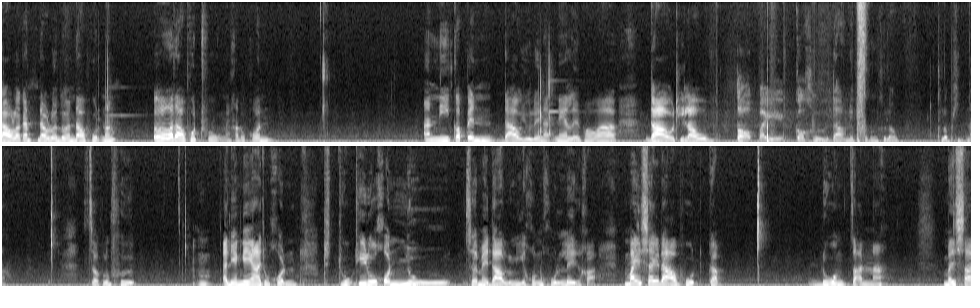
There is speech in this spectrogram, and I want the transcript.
ดาวแล้วกัน ดาวล้วนๆดาวพุธมั้ง เออ ดาวพุธถูกนะคะทุกคน อันนี้ก็เป็นดาวอยู่เรนัสแน่เลยเพราะว่า ดาวที่เราตอบไปก็คือดาวเนปจูนคือเราคือเราผิดนะ จากรูปคือ อันนี้ง่ายๆทุกคนทุกที่รู้คนอยู่ใช่ไหมดาวดวงนี้คุ้นๆเลยค่ะ ไม่ใช่ดาวพุธกับดวงจันทร์นะ ไม่ใช่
